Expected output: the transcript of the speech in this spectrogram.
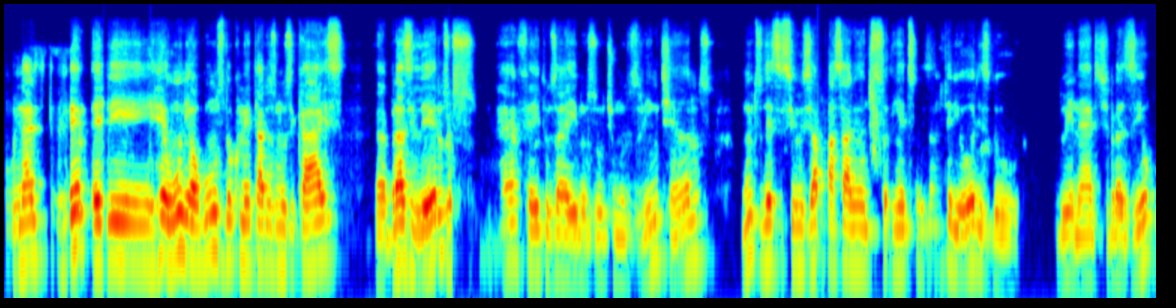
O Inédit TV, ele reúne alguns documentários musicais uh, brasileiros, né, feitos aí nos últimos 20 anos. Muitos desses filmes já passaram em edições anteriores do, do Inert Brasil.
